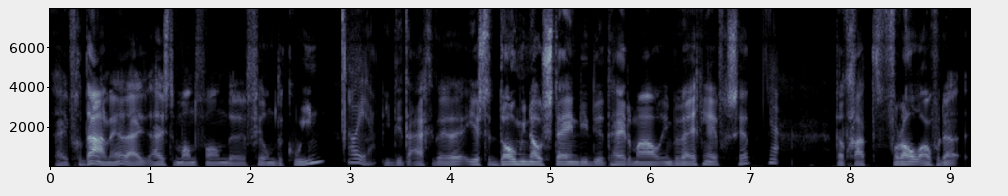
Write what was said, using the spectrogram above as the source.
heeft gedaan. Hè? Hij, hij, is de man van de film The Queen. Oh ja. Die dit eigenlijk de eerste domino-steen die dit helemaal in beweging heeft gezet. Ja. Dat gaat vooral over de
